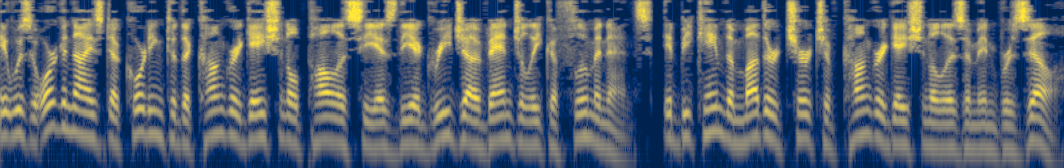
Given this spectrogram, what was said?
It was organized according to the congregational policy as the Igreja Evangelica Fluminense. It became the mother church of Congregationalism in Brazil.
